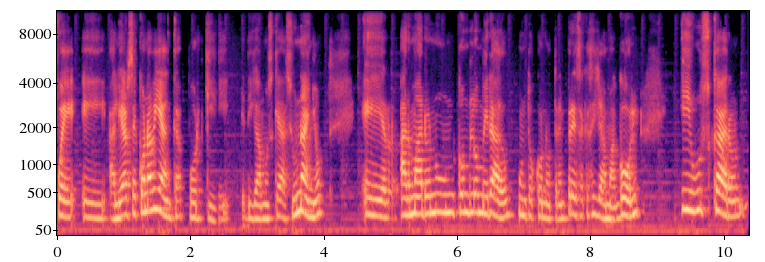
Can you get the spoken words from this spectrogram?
fue eh, aliarse con Avianca, porque digamos que hace un año eh, armaron un conglomerado junto con otra empresa que se llama Gol y buscaron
